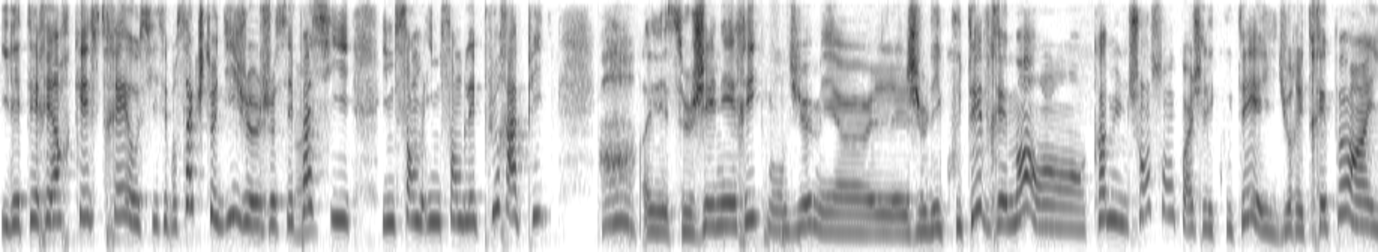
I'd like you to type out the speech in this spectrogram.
il était réorchestré aussi. C'est pour ça que je te dis, je je sais pas si il me semble, il me semblait plus rapide. Oh, et ce générique, mon Dieu, mais euh, je l'écoutais vraiment en- comme une chanson, quoi. Je l'écoutais et il durait très peu. Hein.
